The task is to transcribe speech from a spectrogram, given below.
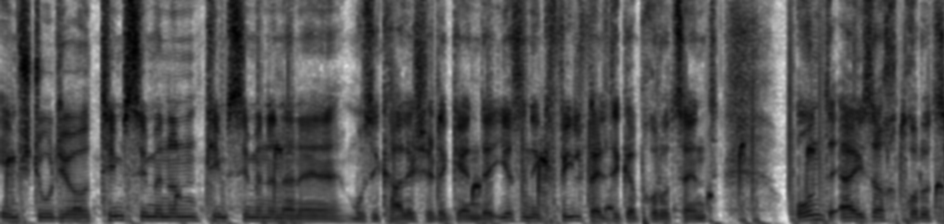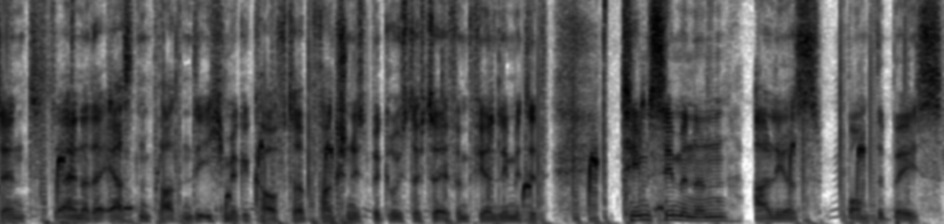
im Studio Tim Simonon. Tim Simonon, eine musikalische Legende, irrsinnig vielfältiger Produzent. Und er ist auch Produzent einer der ersten Platten, die ich mir gekauft habe. Functionist begrüßt euch zur FM4 Unlimited. Tim Simonon, alias Bomb the Bass.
